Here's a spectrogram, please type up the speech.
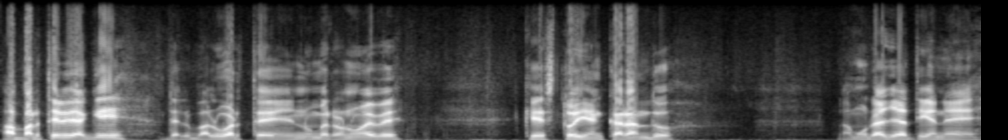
A partir de aquí, del baluarte número 9, que estoy encarando, la muralla tiene,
